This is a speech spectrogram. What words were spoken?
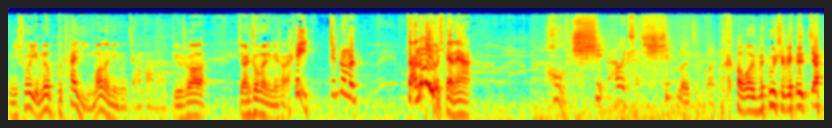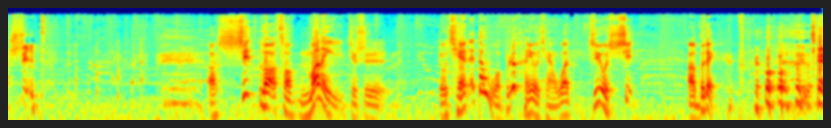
你说有没有不太礼貌的那种讲法呢？比如说，就像中文里面说，嘿，这哥们咋那么有钱呢？Holy shit, Alex has shitloads of money. 我靠，我为什么要加 shit？啊，shit lots of money 就是有钱，哎但我不是很有钱，我只有 shit 啊，不对，这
